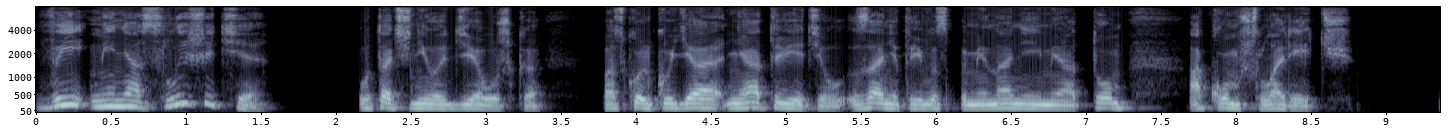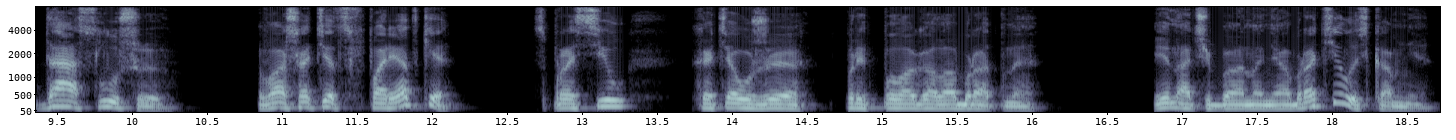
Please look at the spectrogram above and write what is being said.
«Вы меня слышите?» — уточнила девушка, поскольку я не ответил, занятый воспоминаниями о том, о ком шла речь. «Да, слушаю. Ваш отец в порядке?» — спросил, хотя уже предполагал обратное. Иначе бы она не обратилась ко мне.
